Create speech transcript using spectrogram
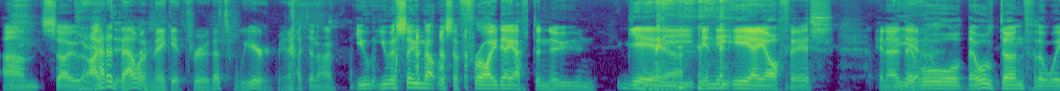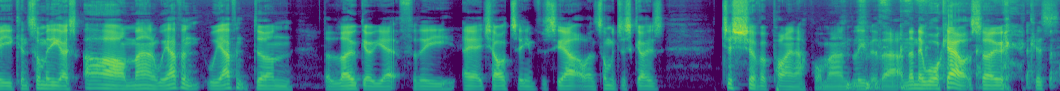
Um, so yeah, how did that one make it through? That's weird, man. I don't know. You you assume that was a Friday afternoon, yeah, in the, in the EA office. You know, they're yeah. all they're all done for the week, and somebody goes, "Oh man, we haven't we haven't done the logo yet for the AHL team for Seattle," and someone just goes, just shove a pineapple, man. Leave it that, and then they walk out. So because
